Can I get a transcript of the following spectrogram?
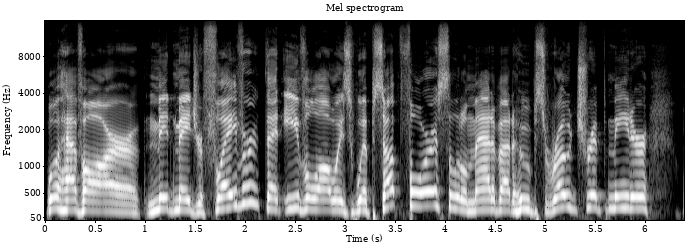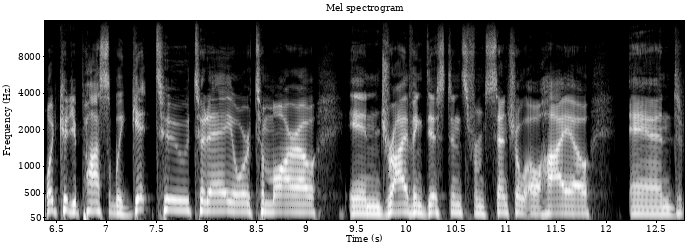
We'll have our mid major flavor that Evil always whips up for us, a little mad about hoops road trip meter. What could you possibly get to today or tomorrow in driving distance from central Ohio? And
